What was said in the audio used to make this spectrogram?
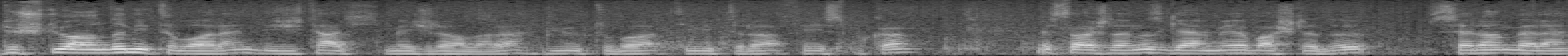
düştüğü andan itibaren dijital mecralara, YouTube'a, Twitter'a, Facebook'a mesajlarınız gelmeye başladı. Selam veren,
